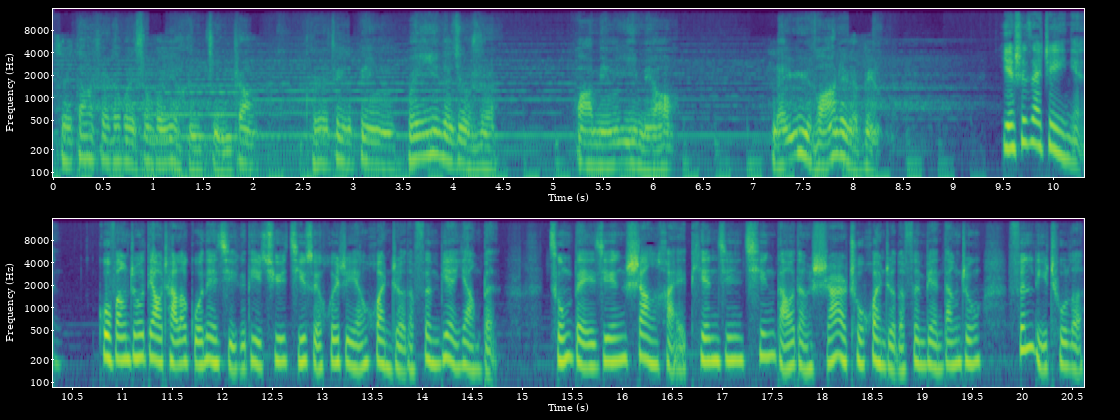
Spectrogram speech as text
所以当时的卫生部也很紧张。可是这个病唯一的就是发明疫苗来预防这个病。也是在这一年，顾方舟调查了国内几个地区脊髓灰质炎患者的粪便样本，从北京、上海、天津、青岛等十二处患者的粪便当中分离出了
